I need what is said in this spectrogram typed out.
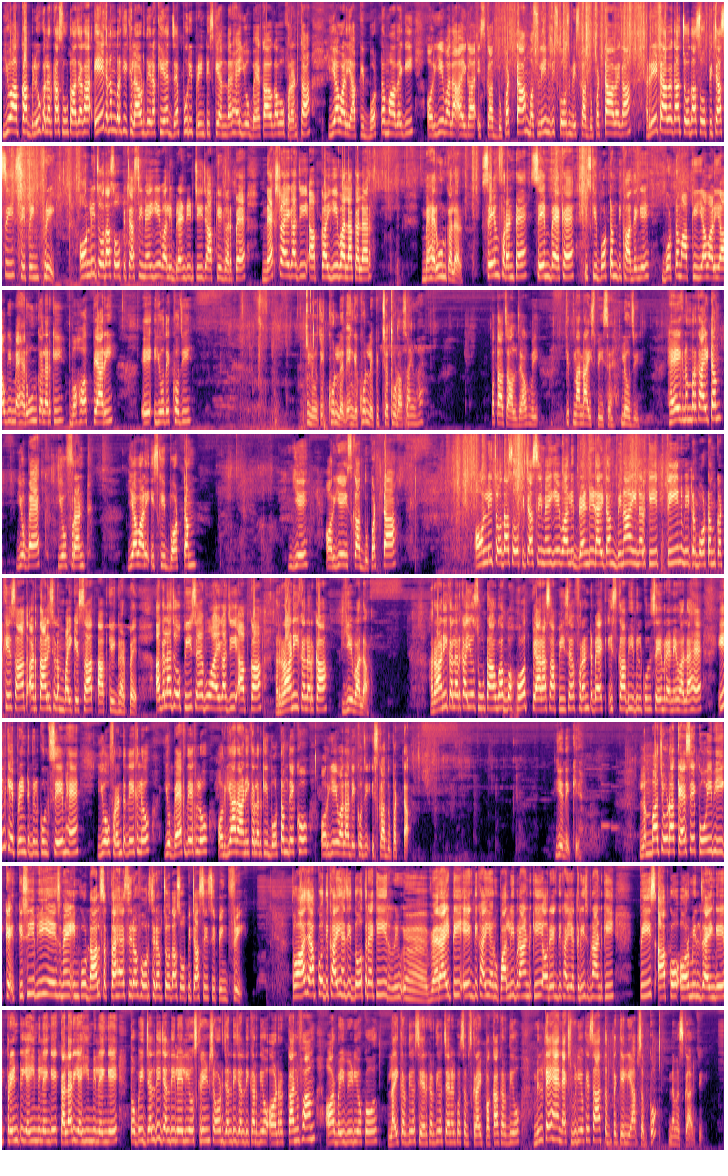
यो आपका ब्लू कलर का सूट आ जाएगा। एक नंबर की खिलावट दे रखी है। जयपुरी प्रिंट इसके अंदर है, यो बैक आएगा, वो फ्रंट था। यह वाली आपकी बॉटम आवेगी और ये वाला आएगा इसका दुपट्टा। मसलिन विस्कोज में इसका दुपट्टा आवेगा। रेट आवेगा चौदह शिपिंग फ्री ओनली चौदह सौ पिचासी में ये वाली ब्रांडेड चीज़ आपके घर पे नेक्स्ट आएगा जी आपका ये वाला colour maroon colour same front है, सेम बैक है। इसकी बॉटम दिखा देंगे। बॉटम आपकी यह वाली आओगी मेहरून कलर की। बहुत प्यारी। ए, यो देखो जी। लो जी, खोल ले देंगे, खोल ले पीछे थोड़ा सा यूँ है। पता चल जाओ भाई, कितना नाइस पीस है। लो जी। है एक नंबर का आइटम यो बैक यो फ्रंट यह वाली इसकी बॉटम ये, और ये इसका दुपट्टा। ओनली चौदह सौ पिचासी में ये वाली ब्रांडेड आइटम बिना इनर की तीन मीटर बॉटम कट के साथ, अड़तालीस लंबाई के साथ आपके घर पे। अगला जो पीस है वो आएगा जी आपका रानी कलर का, ये वाला। रानी कलर का ये सूट आऊगा बहुत प्यारा सा पीस है, फ्रंट बैक इसका भी बिल्कुल सेम रहने वाला है। इनके प्रिंट बिल्कुल सेम है, यो फ्रंट देख लो, यो बैक देख लो, और यह रानी कलर की बॉटम देखो, और ये वाला देखो जी, इसका दुपट्टा। ये देखिए। लंबा चौड़ा कैसे कोई भी किसी भी एज में इनको डाल सकता है सिर्फ़ और सिर्फ़ चौदह सौ पिचासी शिपिंग फ्री तो आज आपको दिखाई है जी दो तरह की वैरायटी एक दिखाई है रूपाली ब्रांड की और एक दिखाई है क्रिस ब्रांड की। पीस आपको और मिल जाएँगे प्रिंट यही मिलेंगे कलर यही मिलेंगे। तो भाई जल्दी जल्दी ले लियो स्क्रीनशॉट जल्दी जल्दी कर दियो ऑर्डर कंफर्म और भाई वीडियो को लाइक कर दियो शेयर कर दियो चैनल को सब्सक्राइब पक्का कर दियो। मिलते हैं नेक्स्ट वीडियो के साथ, तब तक के लिए आप सबको नमस्कार जी।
